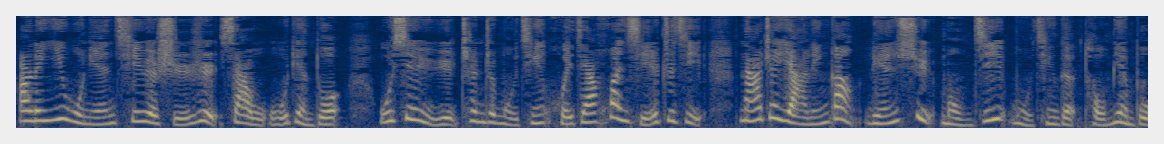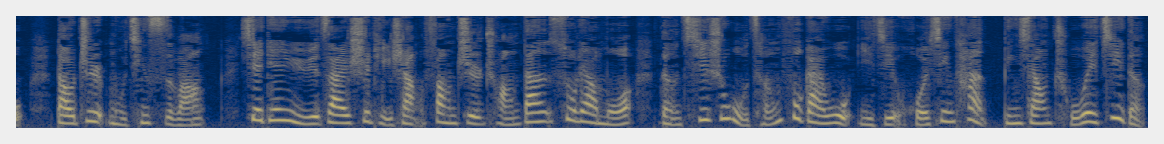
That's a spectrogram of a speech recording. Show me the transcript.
二零一五年七月十日下午五点多，吴谢宇趁着母亲回家换鞋之际，拿着哑铃杠连续猛击母亲的头面部，导致母亲死亡。谢天宇在尸体上放置床单、塑料膜等七十五层覆盖物，以及活性炭、冰箱除味剂等。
